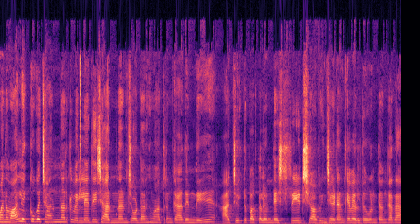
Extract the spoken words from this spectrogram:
మన వాళ్ళు ఎక్కువగా చార్మినార్కి వెళ్ళేది చార్మినార్ని చూడడానికి మాత్రం కాదండి. ఆ చుట్టుపక్కల ఉండే స్ట్రీట్ షాపింగ్ చేయడానికే వెళ్తూ ఉంటాం కదా.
